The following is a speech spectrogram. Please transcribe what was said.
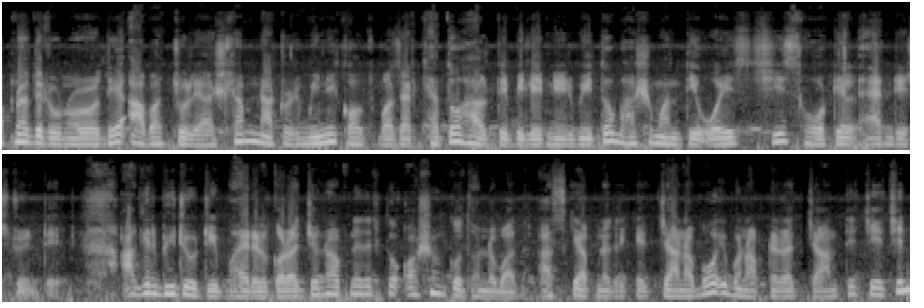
আপনাদের অনুরোধে আবার চলে আসলাম নাটোর মিনি কক্সবাজার খ্যাত হালতে বিলে নির্মিত ভাসমান্তি ওয়েসিস হোটেল অ্যান্ড রেস্টুরেন্টে। আগের ভিডিওটি ভাইরাল করার জন্য আপনাদেরকে অসংখ্য ধন্যবাদ। আজকে আপনাদেরকে জানাব এবং আপনারা জানতে চেয়েছেন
